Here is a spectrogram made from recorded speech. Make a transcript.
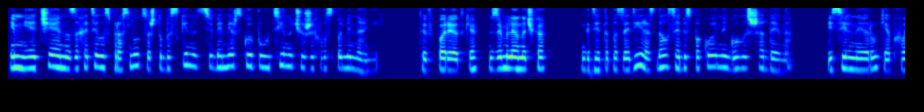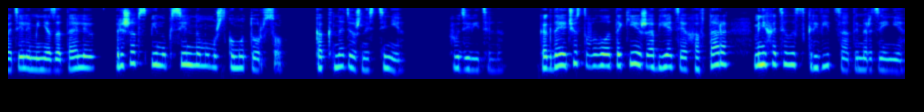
и мне отчаянно захотелось проснуться, чтобы скинуть с себя мерзкую паутину чужих воспоминаний. «Ты в порядке, земляночка?» Где-то позади раздался обеспокоенный голос Шадена, и сильные руки обхватили меня за талию, прижав спину к сильному мужскому торсу, как к надежной стене. Удивительно, когда я чувствовала такие же объятия Хафтара, мне хотелось скривиться от омерзения.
